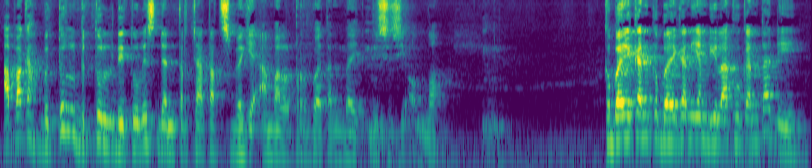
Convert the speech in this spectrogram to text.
apakah betul-betul ditulis dan tercatat sebagai amal perbuatan baik di sisi Allah? Kebaikan-kebaikan yang dilakukan tadi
